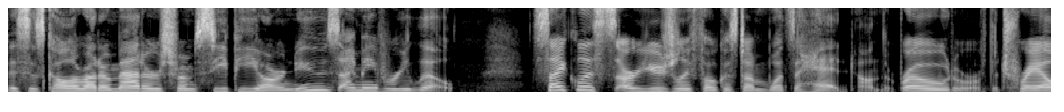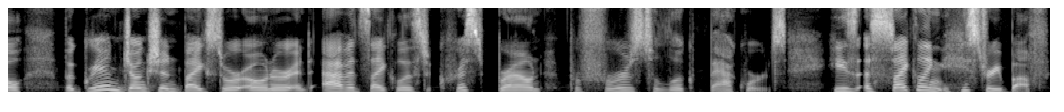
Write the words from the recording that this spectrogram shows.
This is Colorado Matters from CPR News. I'm Avery Lill. Cyclists are usually focused on what's ahead, on the road or the trail, but Grand Junction bike store owner and avid cyclist Chris Brown prefers to look backwards. He's a cycling history buff.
